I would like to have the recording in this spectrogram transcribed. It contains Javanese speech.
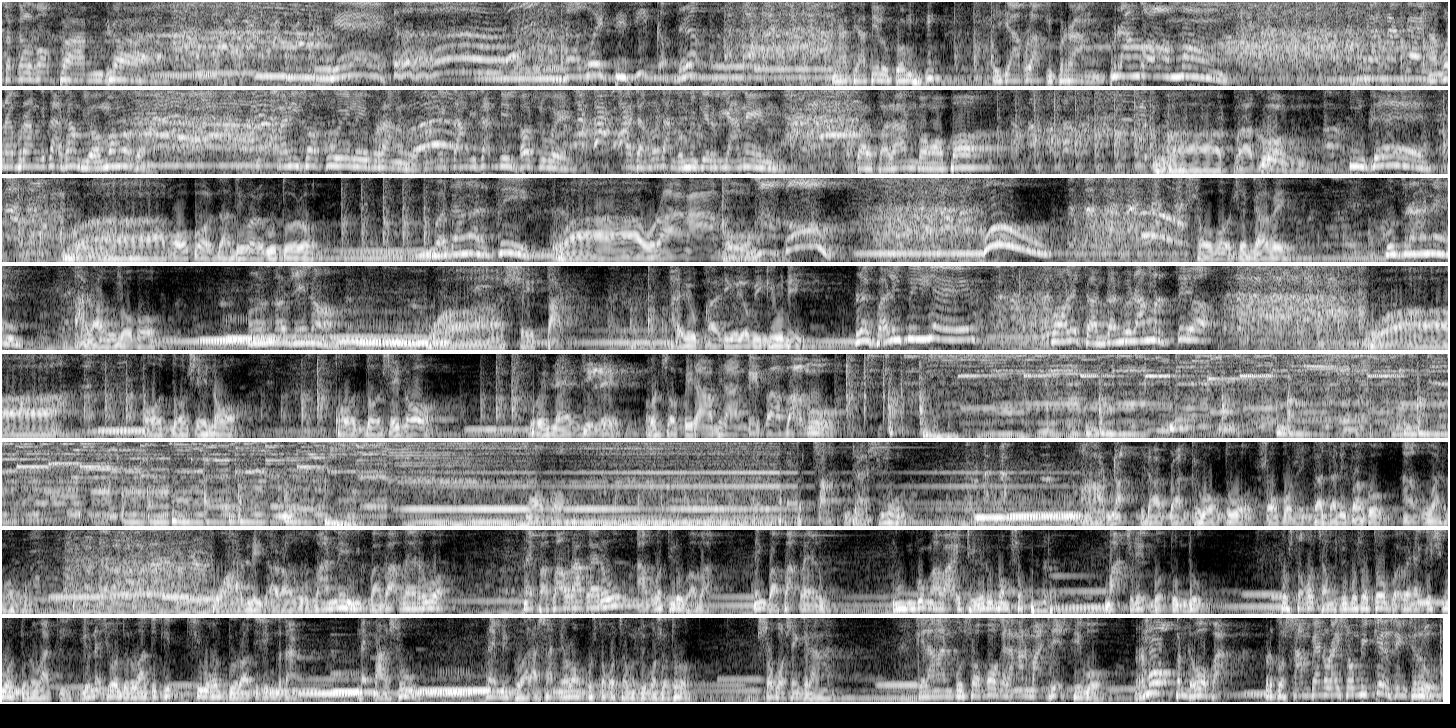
kecekel kok bangga. Ye. aku wis disikep truk Hati-hati lho, Gong. Iki aku lagi perang. perang kok omong Aku nek perang kita sambil omong kok. Men iso suwe le perang lho. Tangis-tangisan ki iso suwe. Kadang lo tak nggo mikir liyane lho. Bal-balan mbok ngopo? Wah, Bagong. nggih Wah, ngopo dadi Werkudara? mboten ngerti Wah, ora ngaku. ngaku uh Sopo sing gawe? putrane Anakku sapa? Antasena Wah, setan. Ayo bali kaya wingi uni. le bali piye Pole dandan ora ngerti kok Wah. Antasena. Antasena. Kowe nendi le? Aja mirang-mirangke bapakmu. Ngopo? Pecah ndasmu. Anak mirang-mirangke wong tuwa, sapa sing dandani Bagong? aku arep ngopo Wani karo wani bapak kleru kok. Nek bapak ora kleru aku wedi bapak. Ning bapak kleru. Ngunggung awake dhewe rumangsa bener. Mak cilik mbok tunduk. Pustaka jam 10 sada mbok weneki Siwa Ndarawati ya nek Siwa Ndarawati iki Siwa Ndarawati sing tenan nek palsu nek minggu alasan nyolong pustaka jam 10 sada sapa sing kelangan? Kelangan pusaka kelangan mak cilik Sedewa remuk Pandhawa Pak. Mergo sampean ora iso mikir sing jero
